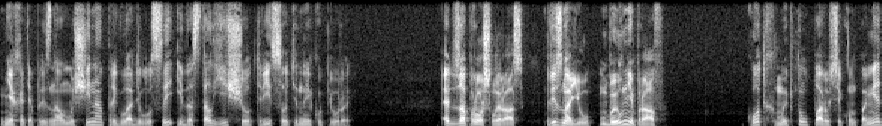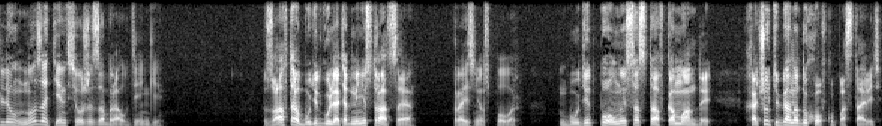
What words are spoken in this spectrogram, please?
нехотя признал мужчина, пригладил усы и достал еще три сотенные купюры. «Это за прошлый раз. Признаю, был неправ». Кот хмыкнул, пару секунд помедлил, но затем все же забрал деньги. «Завтра будет гулять администрация», — произнес повар. Будет полный состав команды. Хочу тебя на духовку поставить.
